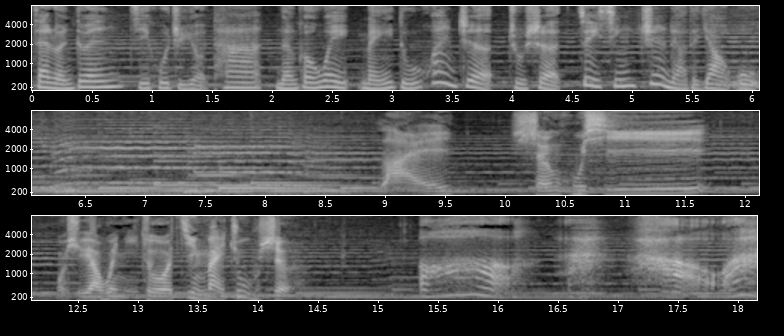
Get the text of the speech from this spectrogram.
在伦敦几乎只有他能够为梅毒患者注射最新治疗的药物。来，深呼吸，我需要为你做静脉注射。哦，啊，好啊，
